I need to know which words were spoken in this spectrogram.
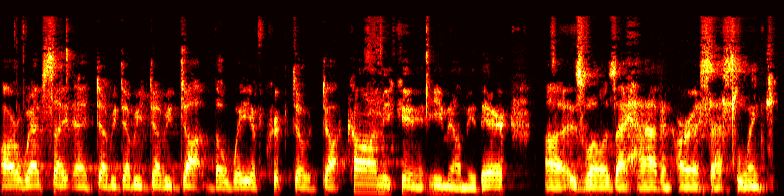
our website at www.thewayofcrypto.com. You can email me there, uh, as well as I have an RSS link.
